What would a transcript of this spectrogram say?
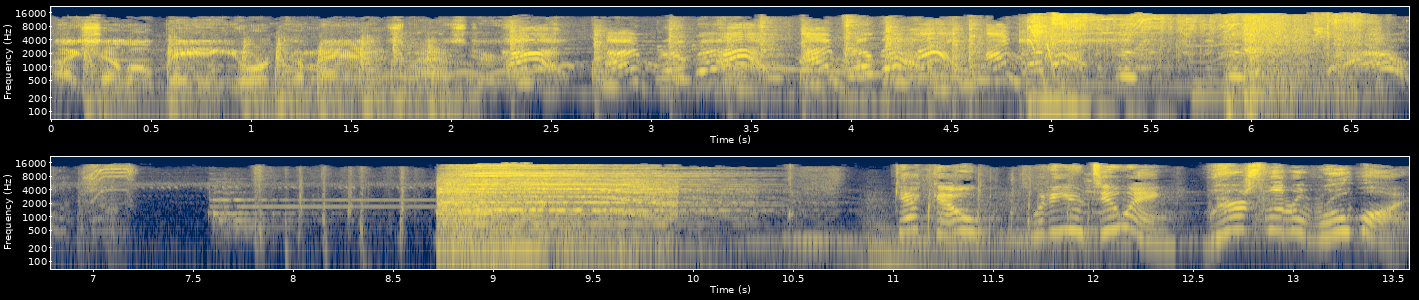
I shall obey your commands, Master. Hi, I'm Robot. Hi, I'm Robot. I'm Ouch. Gecko, what are you doing? Where's little robot?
